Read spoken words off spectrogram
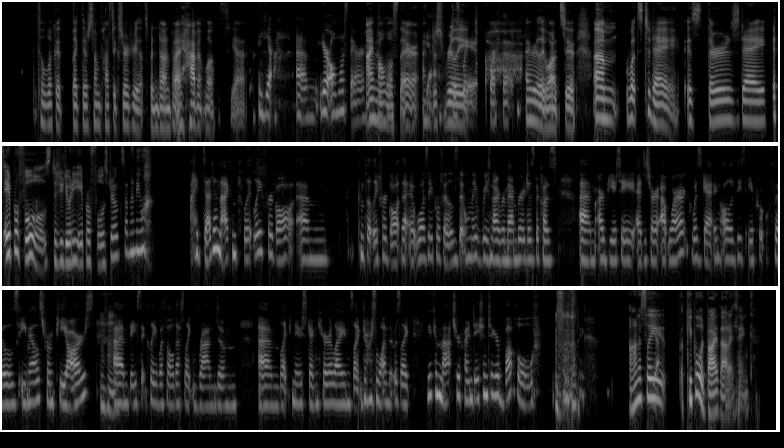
to look at like there's some plastic surgery that's been done, but I haven't looked yet. yeah. Um, you're almost there. I'm Couple- almost there. I'm yeah, just really, wait. worth it. I really want to. Um, what's today? Is Thursday? It's April Fools. Did you do any April Fools jokes on anyone? I didn't. I completely forgot. Um, completely forgot that it was April Fool's. The only reason I remembered is because um, our beauty editor at work was getting all of these April Fool's emails from PRs, Mhm. um, basically with all this like random. Um, like new skincare lines. Like there was one that was like, "You can match your foundation to your butthole." Honestly, Yeah. people would buy that. I think.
